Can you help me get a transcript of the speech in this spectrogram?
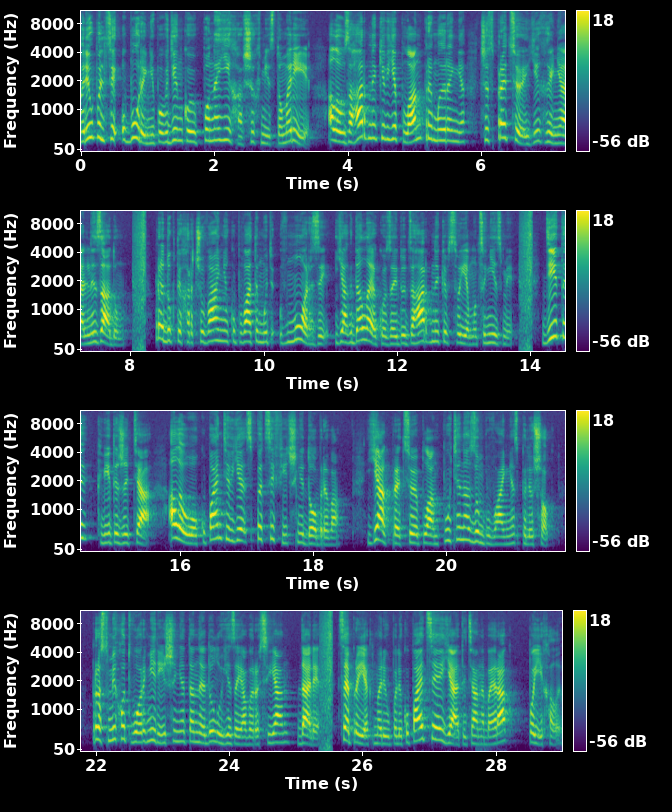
Маріупольці обурені поведінкою понаїхавших в місто Марії, але у загарбників є план примирення, чи спрацює їх геніальний задум. Продукти харчування купуватимуть в морзі, як далеко зайдуть загарбники в своєму цинізмі. Діти квіти життя, але у окупантів є специфічні добрива. Як працює план Путіна зомбування з пелюшок? Про сміхотворні рішення та недолугі заяви росіян. Далі це проєкт Маріуполь Окупація. Я Тетяна Байрак. Поїхали.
